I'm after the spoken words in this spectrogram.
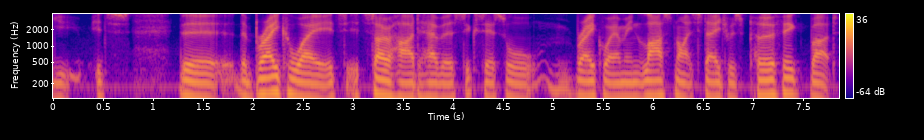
you it's the the breakaway. It's it's so hard to have a successful breakaway. I mean, last night's stage was perfect, but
